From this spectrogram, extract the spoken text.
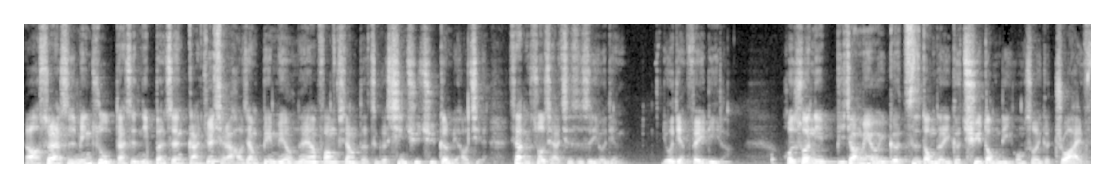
然后虽然是名著，但是你本身感觉起来好像并没有那样方向的这个兴趣去更了解，这样你做起来其实是有点有点费力了，或者说你比较没有一个自动的一个驱动力，我们说一个 drive，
